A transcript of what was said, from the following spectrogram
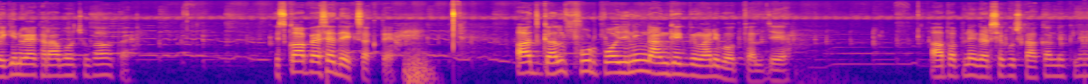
लेकिन वह खराब हो चुका होता है। इसको आप ऐसे देख सकते हैं। आजकल फ़ूड पॉइजनिंग नाम की एक बीमारी बहुत फैलती है। आप अपने घर से कुछ खाकर निकले।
